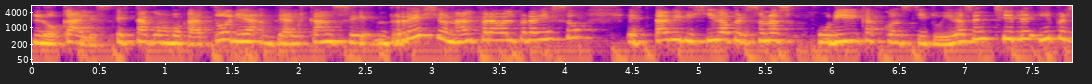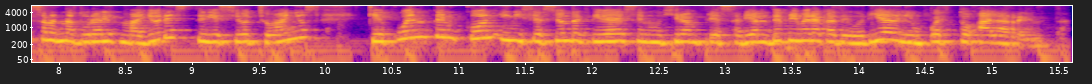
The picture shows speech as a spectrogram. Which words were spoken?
locales. Esta convocatoria de alcance regional para Valparaíso está dirigida a personas jurídicas constituidas en Chile y personas naturales mayores de 18 años que cuenten con iniciación de actividades en un giro empresarial de primera categoría del impuesto a la renta.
